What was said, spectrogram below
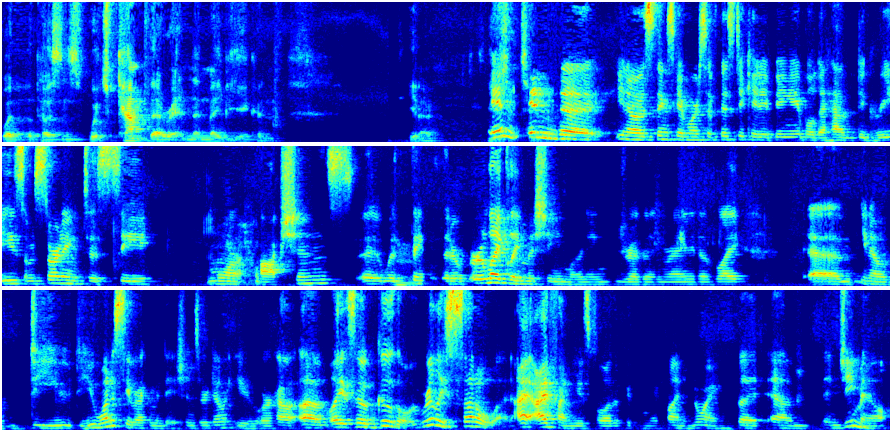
whether the person's which camp they're in, then maybe you can, you know. And in the you know as things get more sophisticated, being able to have degrees, I'm starting to see more options uh, with mm. things that are, are likely machine learning driven, right? Of like, um, you know, do you do you want to see recommendations or don't you? Or how um, like so Google, really subtle one. I, I find useful, other people may find annoying, but um, in Gmail,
